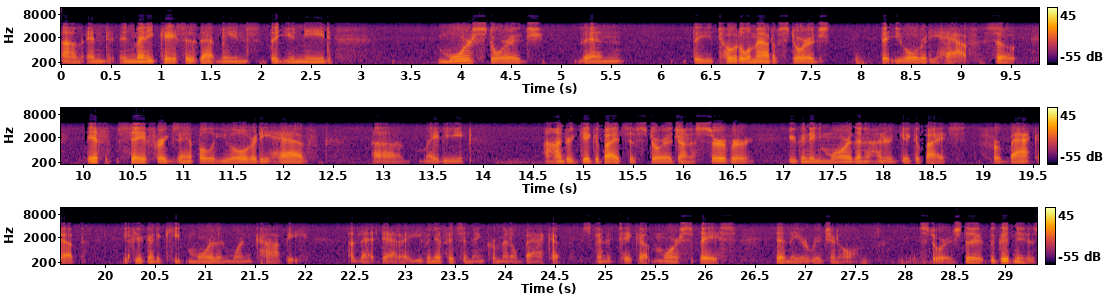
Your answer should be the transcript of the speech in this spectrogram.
Um, and in many cases that means that you need more storage than the total amount of storage that you already have. So if, say, for example, you already have uh, maybe 100 gigabytes of storage on a server, you're going to need more than 100 gigabytes for backup if you're going to keep more than one copy of that data, even if it's an incremental backup. It's going to take up more space than the original storage. The, the good news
